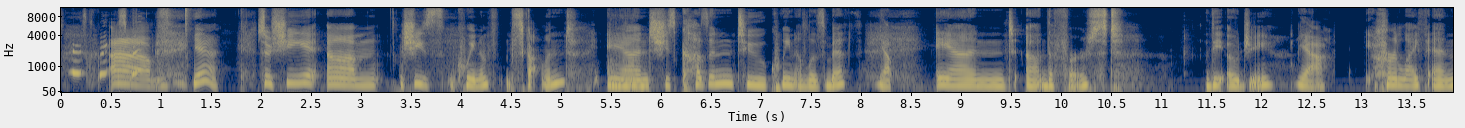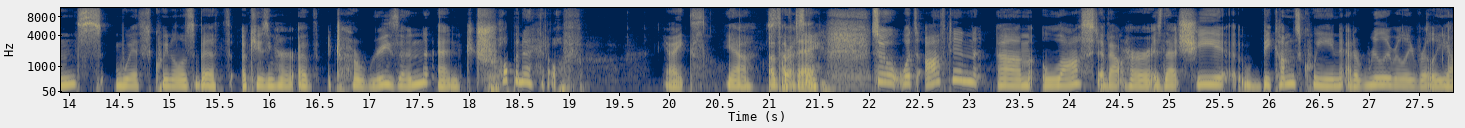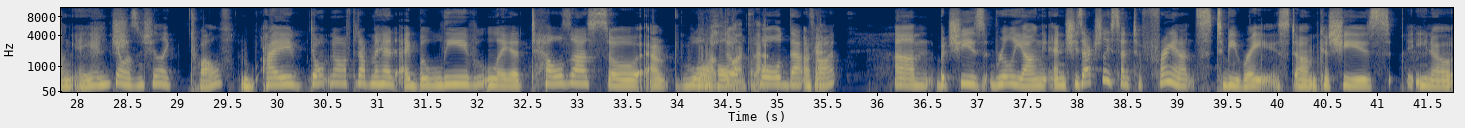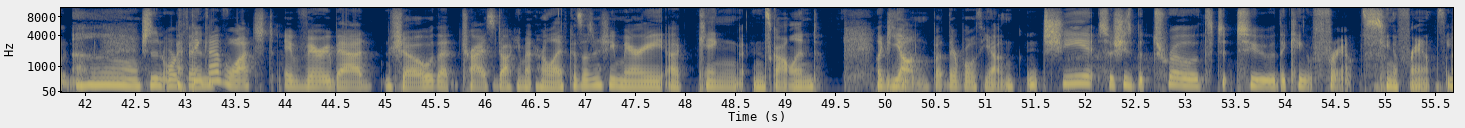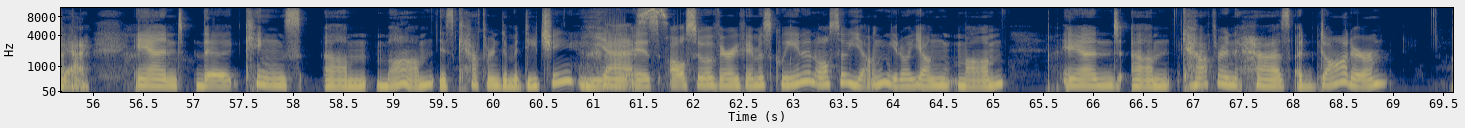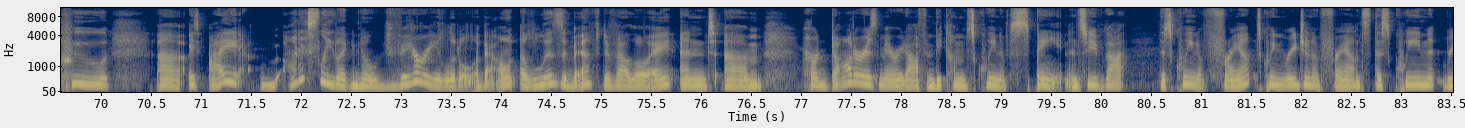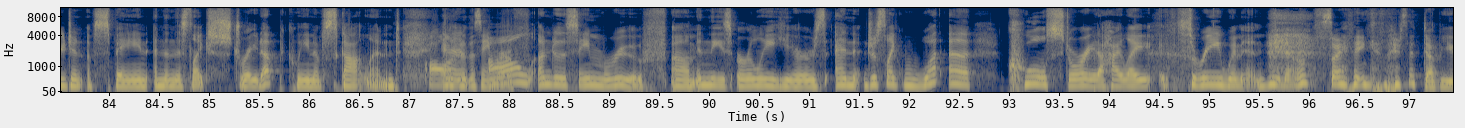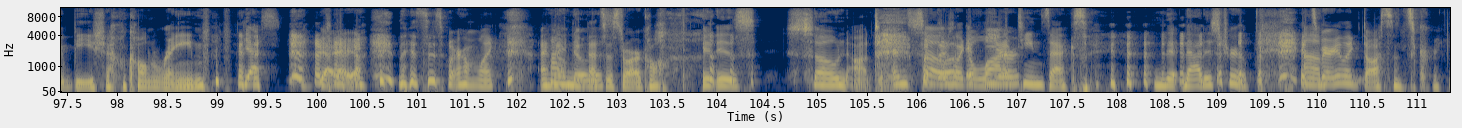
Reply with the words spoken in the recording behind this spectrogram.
Um, Yeah. So she um she's Queen of Scotland and she's cousin to Queen Elizabeth yep. and uh, the first the OG. Yeah. Her life ends with Queen Elizabeth accusing her of treason and chopping her head off. Yikes. Yeah, aggressive. day. So what's often um, lost about her is that she becomes queen at a really, really, really young age. Yeah, wasn't she like 12? I don't know off the top of my head. I believe Leah tells us, so uh, we'll, We'll have hold to to that. hold that Okay. thought. Um, but she's really young, and she's actually sent to France to be raised because she's, you know, Oh. she's an orphan. I think I've watched a very bad show that tries to document her life because doesn't she marry a king in Scotland? Like young, but they're both young. she so she's betrothed to the King of France. King of France. Okay. Yeah, and the king's um, mom is Catherine de Medici, Yes. who is also a very famous queen and also young. You know, a young mom. And um, Catherine has a daughter who uh, I honestly like know very little about Elizabeth de Valois, and um, her daughter is married off and becomes queen of Spain. And so you've got this queen of France, queen regent of France, this queen regent of Spain, and then this like straight up queen of Scotland, All And under the same all roof. under the same roof um, in these early years, and just like what a cool story to highlight three women, you know? So I think there's a WB show called Reign. yes, yeah, yeah, yeah. This is where I'm like, I don't know think that's this. historical. It is so not. And so but there's like a lot of teen sex. th- that is true. it's um, very like Dawson's Creek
